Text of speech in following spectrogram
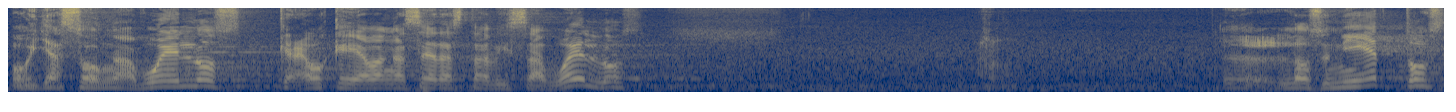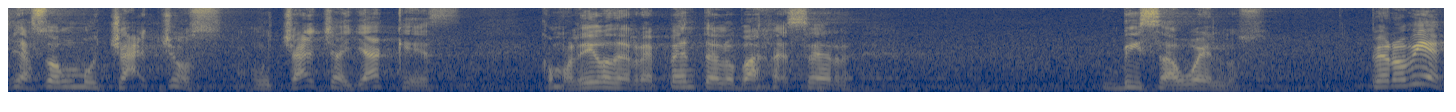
O ya son abuelos, creo que ya van a ser hasta bisabuelos. Los nietos ya son muchachos, muchachas ya que es, como le digo, de repente los van a ser bisabuelos. Pero bien,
